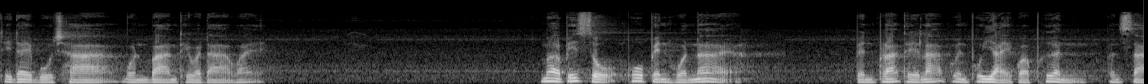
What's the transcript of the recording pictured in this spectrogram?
ที่ได้บูชาบนบานเทวดาไว้ เมื่อพิสุผู้เป็นหัวหน้า เป็นพระเทระเป็นผู้ใหญ่กว่าเพื่อนพรรษา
